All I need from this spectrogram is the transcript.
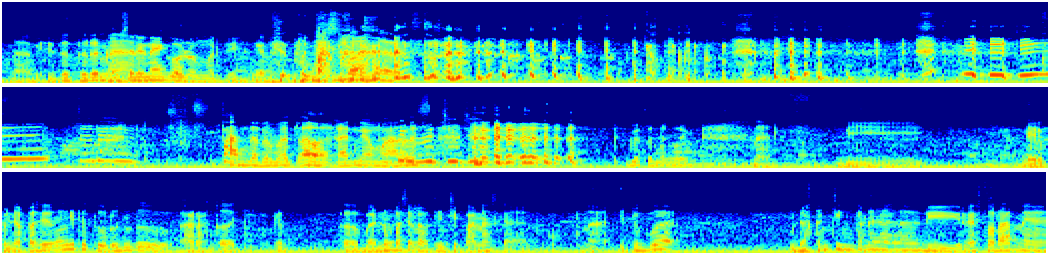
Nah habis itu turun Nggak kan? bisa dinego dong berarti. nggak bisa pas banget. Standar banget lawakannya males. gue seneng lagi. Nah di dari puncak pas itu kan kita turun tuh arah ke ke, ke Bandung pasti lewatin Cipanas kan. Nah itu gue udah kencing padahal di restorannya.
